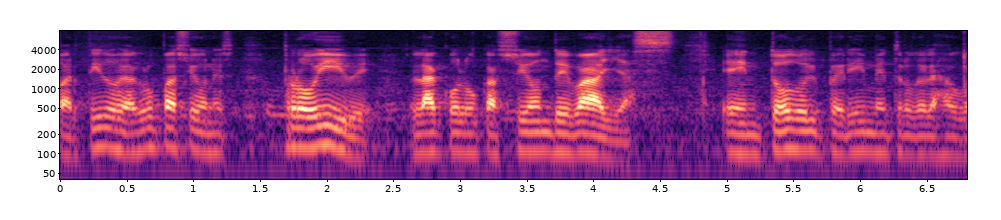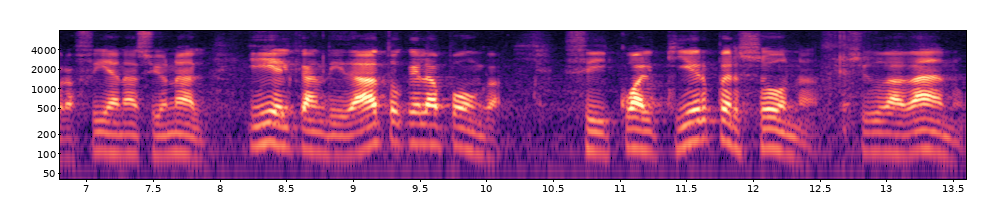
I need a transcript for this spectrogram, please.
partidos y agrupaciones, prohíbe la colocación de vallas en todo el perímetro de la geografía nacional. Y el candidato que la ponga, si cualquier persona, ciudadano,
